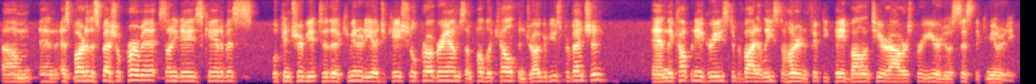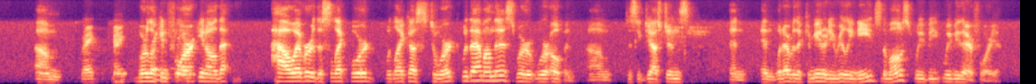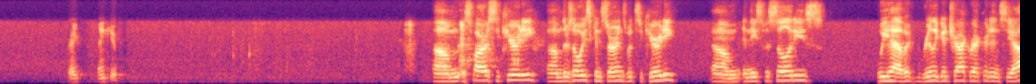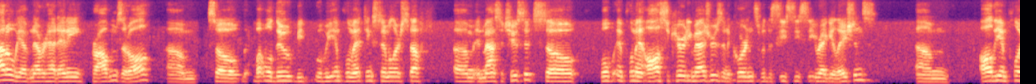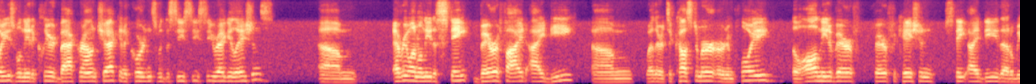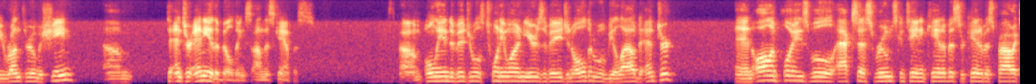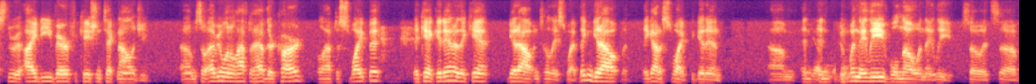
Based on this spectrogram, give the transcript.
Um, and as part of the special permit, Sunny Days Cannabis will contribute to the community educational programs on public health and drug abuse prevention. And the company agrees to provide at least 150 paid volunteer hours per year to assist the community. Um, Great. we're looking for, you know, that, however, the select board would like us to work with them on this, we're, we're open um, to suggestions. And, and whatever the community really needs the most, we'd be, we'd be there for you. Great. Thank you. Um, as far as security, um, there's always concerns with security um, in these facilities. We have a really good track record in Seattle. We have never had any problems at all. Um, so what we'll do, be, we'll be implementing similar stuff um, in Massachusetts. So we'll implement all security measures in accordance with the CCC regulations. Um, all the employees will need a cleared background check in accordance with the CCC regulations. Um, everyone will need a state verified ID, um, whether it's a customer or an employee. They'll all need a verif- verification state ID that'll be run through a machine um, to enter any of the buildings on this campus. Um, only individuals 21 years of age and older will be allowed to enter. And all employees will access rooms containing cannabis or cannabis products through ID verification technology. Um, so everyone will have to have their card. They'll have to swipe it. They can't get in or they can't get out until they swipe. They can get out, but they got to swipe to get in. Um, and, Yep. and when they leave, we'll know when they leave. So it's, uh,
